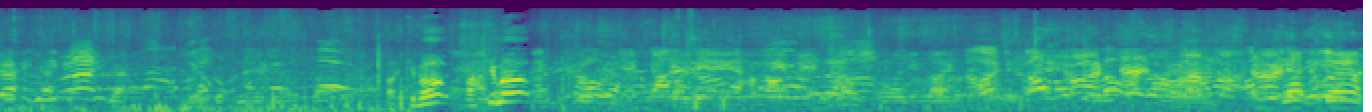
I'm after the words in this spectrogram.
Back him up, back him up. Stop there.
